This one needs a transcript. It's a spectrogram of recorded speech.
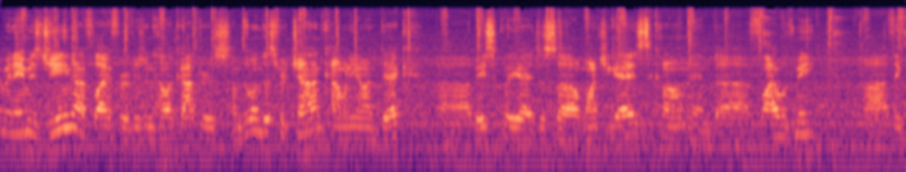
my name is Gene. I fly for Vision Helicopters. I'm doing this for John, Comedy on Deck. Uh, basically, I just uh, want you guys to come and uh, fly with me. Uh, I think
